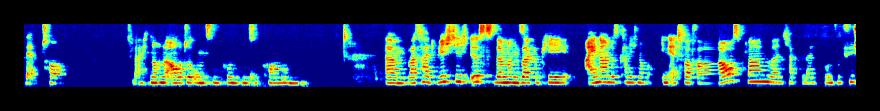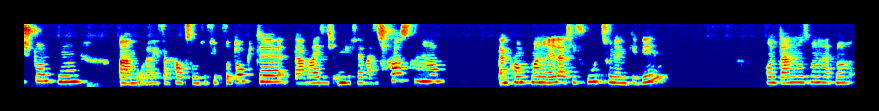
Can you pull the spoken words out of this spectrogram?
Laptop, vielleicht noch ein Auto, um zum Kunden zu kommen. Ähm, was halt wichtig ist, wenn man sagt, okay, Einnahmen, das kann ich noch in etwa vorausplanen, weil ich habe vielleicht so und so viele Stunden ähm, oder ich verkaufe so und so viele Produkte, da weiß ich ungefähr, was ich Kosten habe. Dann kommt man relativ gut zu einem Gewinn. Und dann muss man halt noch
